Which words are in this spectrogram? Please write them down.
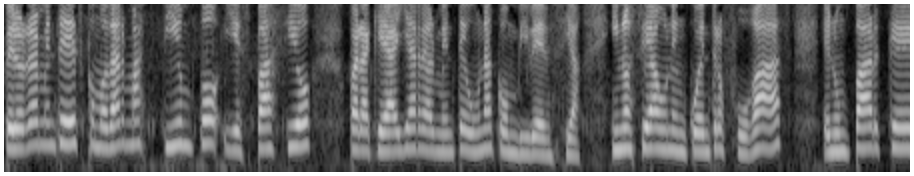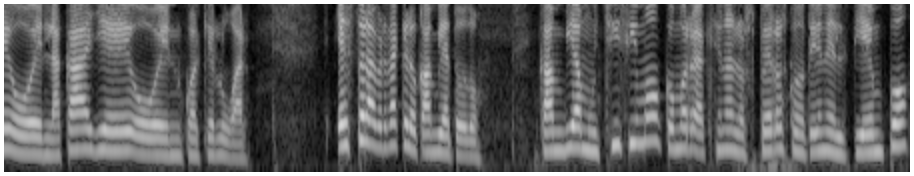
pero realmente es como dar más tiempo y espacio para que haya realmente una convivencia y no sea un encuentro fugaz en un parque o en la calle o en cualquier lugar. Esto la verdad que lo cambia todo. Cambia muchísimo cómo reaccionan los perros cuando tienen el tiempo,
